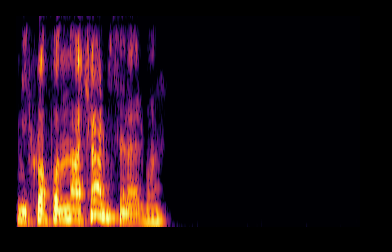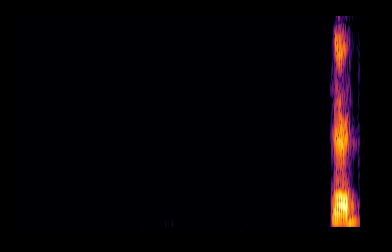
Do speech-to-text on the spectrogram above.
Mikrofonunu açar mısın Erman? Evet.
